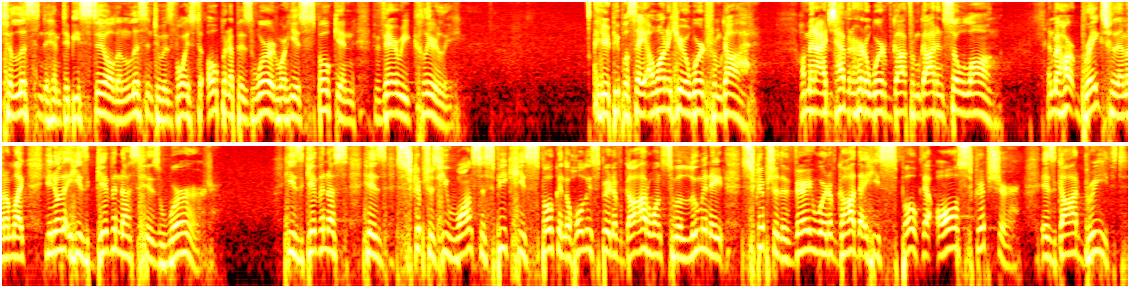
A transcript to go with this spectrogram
to listen to him, to be still and listen to his voice, to open up his word where he has spoken very clearly. I hear people say, I want to hear a word from God. Oh man, I just haven't heard a word of God from God in so long and my heart breaks for them. And I'm like, you know that He's given us His word. He's given us His scriptures. He wants to speak. He's spoken. The Holy Spirit of God wants to illuminate scripture, the very word of God that He spoke, that all scripture is God breathed.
